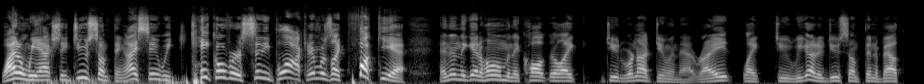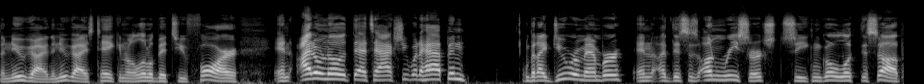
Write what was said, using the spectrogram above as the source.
why don't we actually do something? I say we take over a city block, and everyone's like, fuck yeah. And then they get home and they call it, they're like, dude, we're not doing that, right? Like, dude, we got to do something about the new guy. The new guy's taking it a little bit too far, and I don't know that that's actually what happened. But I do remember, and uh, this is unresearched, so you can go look this up.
